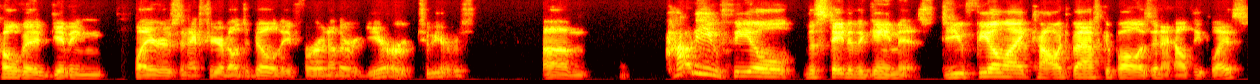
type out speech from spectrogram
COVID giving players an extra year of eligibility for another year or two years. Um, how do you feel the state of the game is? Do you feel like college basketball is in a healthy place?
